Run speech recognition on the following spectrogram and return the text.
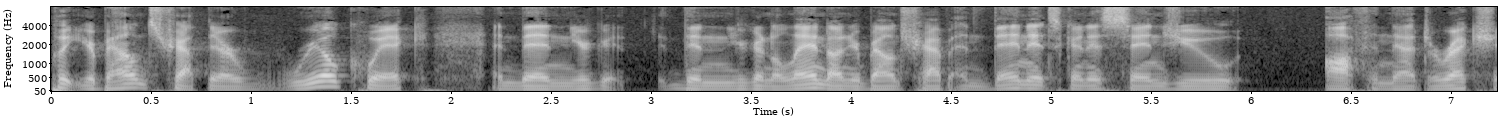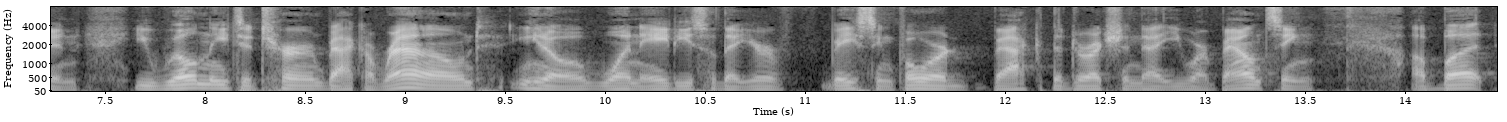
put your bounce trap there real quick and then you're then you're going to land on your bounce trap and then it's going to send you off in that direction. You will need to turn back around, you know, 180 so that you're facing forward back the direction that you are bouncing. Uh, but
